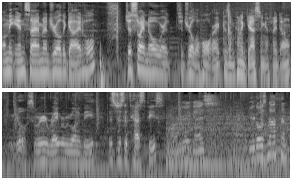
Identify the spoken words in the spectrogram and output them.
On the inside, I'm gonna drill the guide hole just so I know where to drill the hole, right? Because I'm kind of guessing if I don't. Here we go, so we're right where we wanna be. This is just a test piece. All right guys, here goes nothing.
